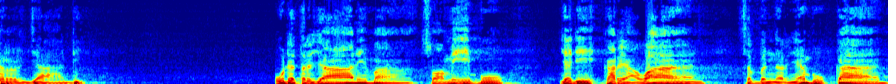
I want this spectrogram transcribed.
terjadi. Udah terjadi, Pak. Suami ibu jadi karyawan, sebenarnya bukan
